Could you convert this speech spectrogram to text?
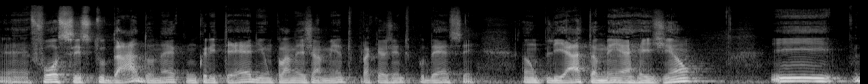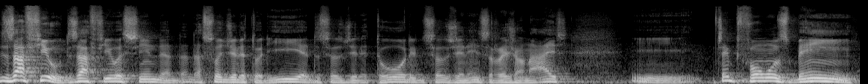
é, fosse estudado né, com critério e um planejamento para que a gente pudesse ampliar também a região. E desafio, desafio assim da, da sua diretoria, dos seus diretores, dos seus gerentes regionais, e sempre fomos bem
